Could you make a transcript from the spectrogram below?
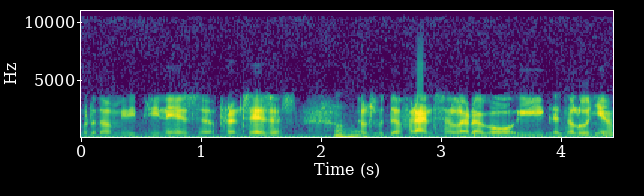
perdó, Midi Pirinès eh, franceses, uh -huh. del sud de França, l'Aragó i Catalunya.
